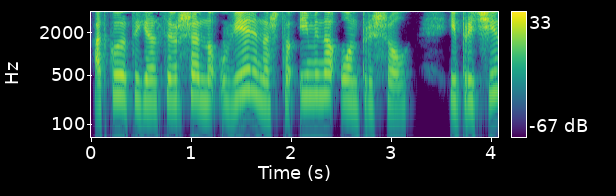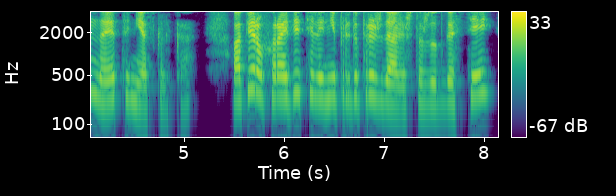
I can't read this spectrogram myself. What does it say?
Откуда-то я совершенно уверена, что именно он пришел, и причин на это несколько. Во-первых, родители не предупреждали, что ждут гостей,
